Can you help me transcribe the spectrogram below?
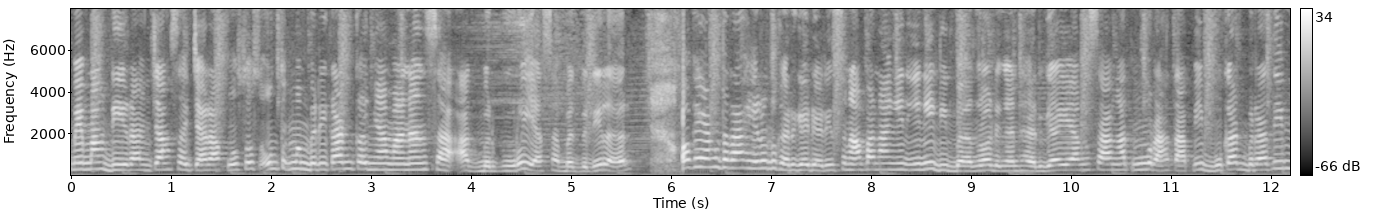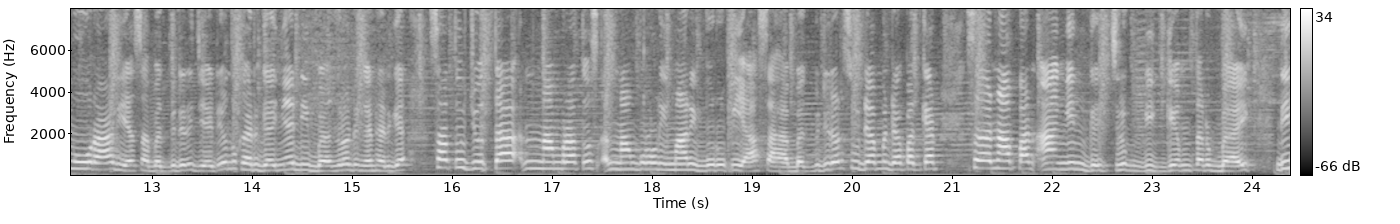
memang dirancang secara khusus untuk memberikan kenyamanan saat berburu ya sahabat bediler oke yang terakhir untuk harga dari senapan angin ini dibanderol dengan harga yang sangat murah tapi bukan berarti murah dia sahabat bidar jadi untuk harganya dibanderol dengan harga Rp1.665.000 sahabat bediler sudah mendapatkan senapan angin gejluk big game terbaik di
